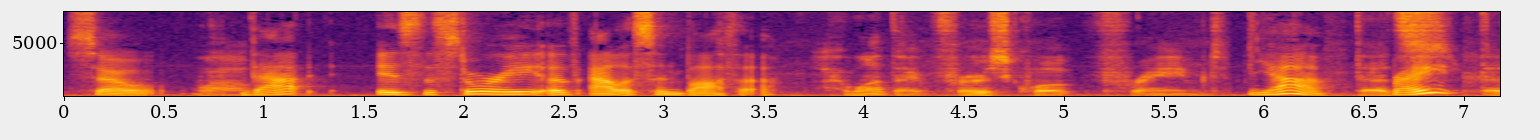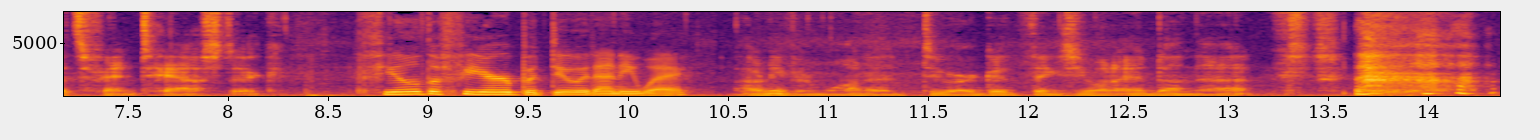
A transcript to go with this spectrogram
So Wow. that is the story of Alison Botha. I want that first quote framed. Yeah, That's right? That's fantastic. Feel the fear but do it anyway. I don't even want to do our good things. You want to end on that?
